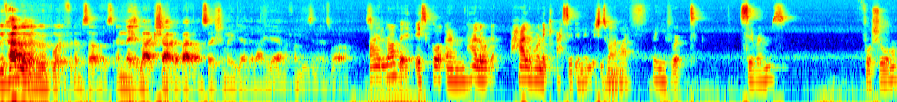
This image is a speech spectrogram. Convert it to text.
We've had women who have bought it for themselves, and they've like shouted about it on social media, and they're like, "Yeah, like, I'm using it as well." So, I love it. It's got um hyalur- hyaluronic acid in it, which is one of my favorite serums for sure,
